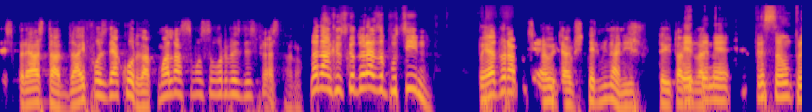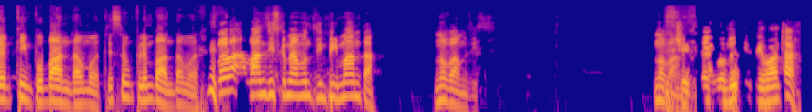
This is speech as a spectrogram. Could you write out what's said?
Despre asta, da, ai fost de acord. Acum lasă-mă să vorbesc despre asta. Nu? Da, dar am crezut că durează puțin. Păi a durat puțin. Uite, am și terminat. Nici te-ai uitat bine la... Prietene, trebuie să umplem timpul banda, mă. Trebuie să umplem banda, mă. Bă, v-am zis că mi-am vândut imprimanta? Nu v-am zis. Nu v-am Ce, zis. ai văzut imprimanta?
